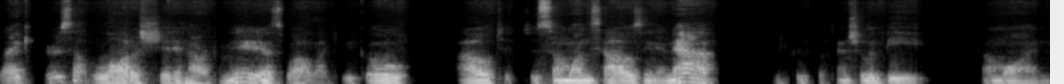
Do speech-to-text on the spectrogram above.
like there's a lot of shit in our community as well. Like you go out to someone's house in an app, it could potentially be someone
